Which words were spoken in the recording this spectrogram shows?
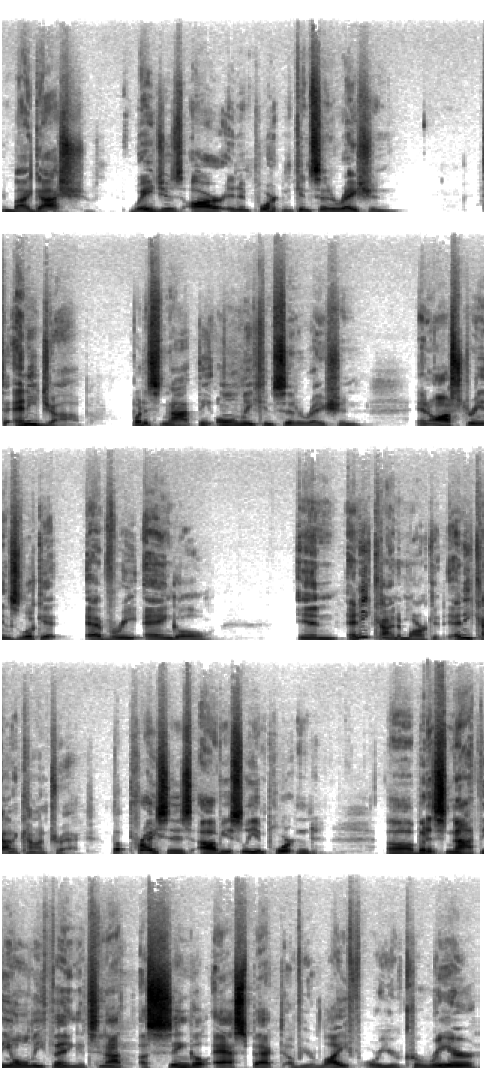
And by gosh, wages are an important consideration to any job, but it's not the only consideration. And Austrians look at every angle in any kind of market, any kind of contract. But price is obviously important, uh, but it's not the only thing. It's not a single aspect of your life or your career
